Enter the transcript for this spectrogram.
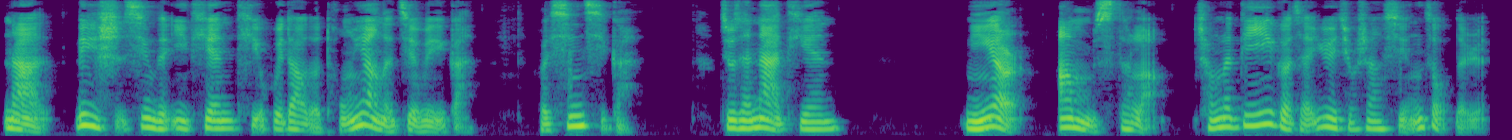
那历史性的一天体会到的同样的敬畏感和新奇感。就在那天，尼尔·阿姆斯特朗成了第一个在月球上行走的人，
